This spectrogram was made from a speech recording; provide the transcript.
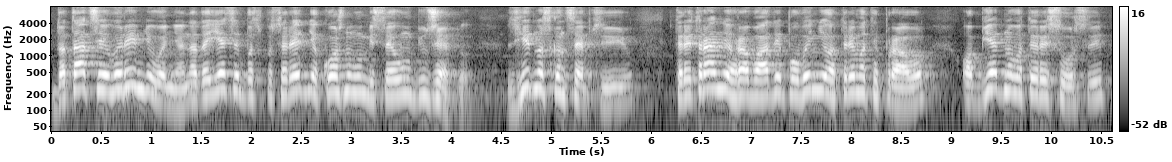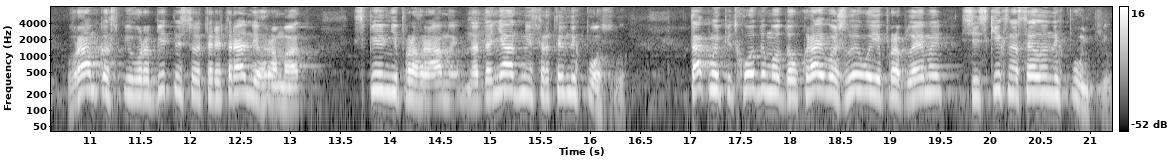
Дотація вирівнювання надається безпосередньо кожному місцевому бюджету. Згідно з концепцією, територіальні громади повинні отримати право об'єднувати ресурси в рамках співробітництва територіальних громад, спільні програми, надання адміністративних послуг. Так ми підходимо до вкрай важливої проблеми сільських населених пунктів,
